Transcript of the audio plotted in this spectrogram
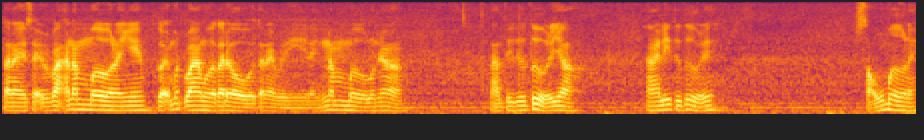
Tay này sẽ vã 5m này anh em gãy mất 3m tay đầu tay này phải đánh 5m luôn nha làm tí tứ tử đi nhờ. Hai lít tứ tử đi. 6m này.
